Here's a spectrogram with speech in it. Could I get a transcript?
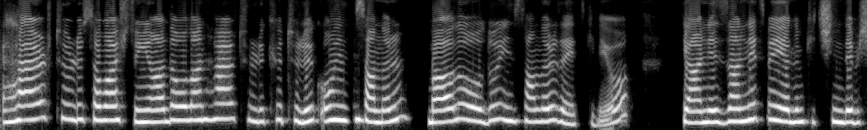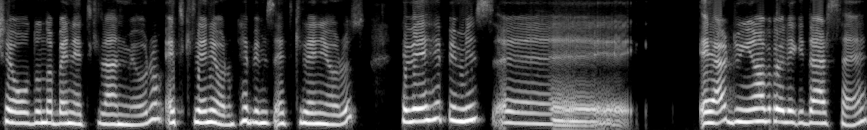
her türlü savaş, dünyada olan her türlü kötülük o insanların bağlı olduğu insanları da etkiliyor. Yani zannetmeyelim ki Çin'de bir şey olduğunda ben etkilenmiyorum. Etkileniyorum. Hepimiz etkileniyoruz. Ve hepimiz eee, eğer dünya böyle giderse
